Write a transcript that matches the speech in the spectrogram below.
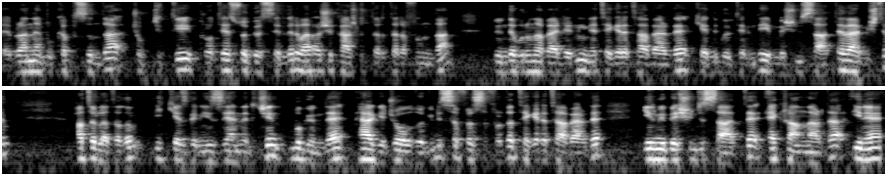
e, Brandenburg kapısında çok ciddi protesto gösterileri var aşı karşıtları tarafından. Dün de bunun haberlerini yine TGRT Haber'de kendi bültenimde 25. saatte vermiştim. Hatırlatalım ilk kez beni izleyenler için bugün de her gece olduğu gibi 00'da TGRT Haber'de 25. saatte ekranlarda yine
